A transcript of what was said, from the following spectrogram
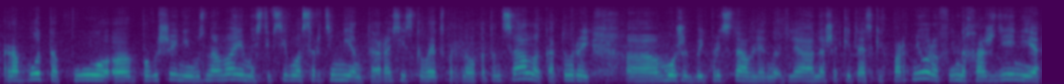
работа по э, повышению узнаваемости всего ассортимента российского экспортного потенциала, который может быть представлен для наших китайских партнеров и нахождение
